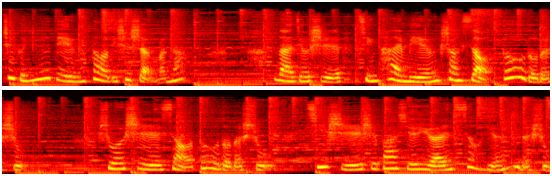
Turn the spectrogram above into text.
这个约定到底是什么呢？那就是请泰明上小豆豆的树，说是小豆豆的树，其实是巴学园校园里的树。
